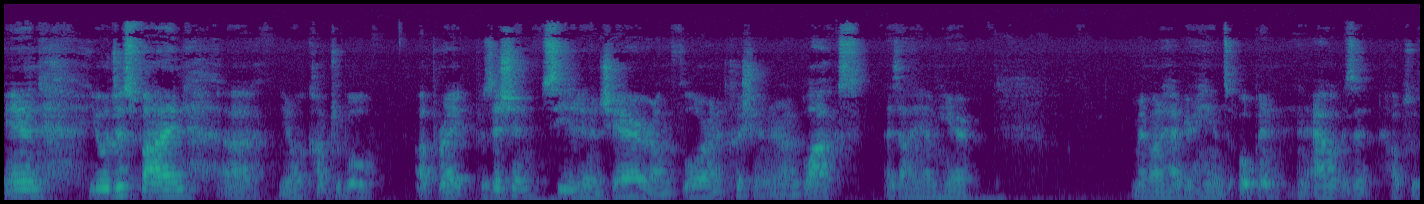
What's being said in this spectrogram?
And you will just find, uh, you know, a comfortable upright position, seated in a chair or on the floor, on a cushion or on blocks, as I am here. You might want to have your hands open and out as it helps with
